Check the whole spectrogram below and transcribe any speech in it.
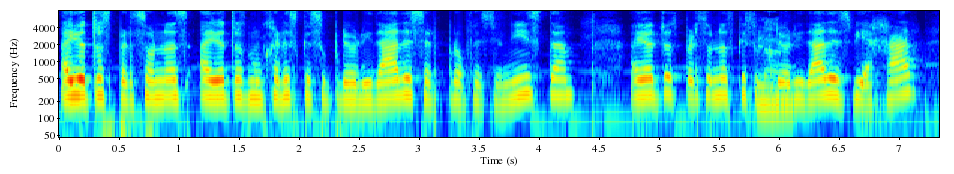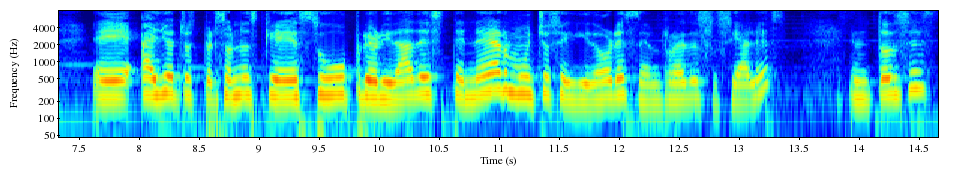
hay otras personas, hay otras mujeres que su prioridad es ser profesionista, hay otras personas que su prioridad es viajar, eh, hay otras personas que su prioridad es tener muchos seguidores en redes sociales. Entonces,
